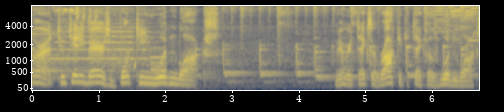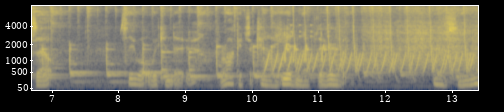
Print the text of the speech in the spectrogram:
All right, two teddy bears and 14 wooden blocks. Remember, it takes a rocket to take those wooden blocks out. See what we can do. Rockets are kind of hidden up there, but there's some.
